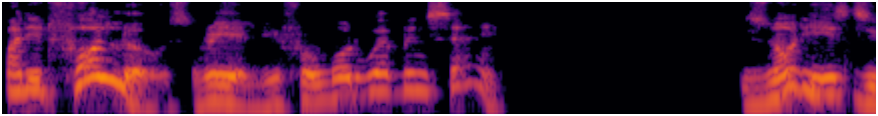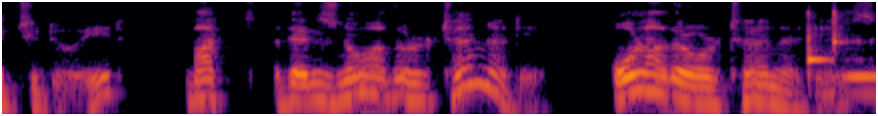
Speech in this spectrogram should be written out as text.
But it follows really from what we've been saying. It's not easy to do it, but there is no other alternative. All other alternatives,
